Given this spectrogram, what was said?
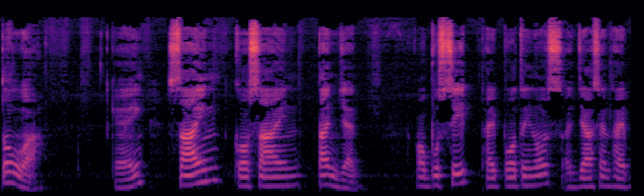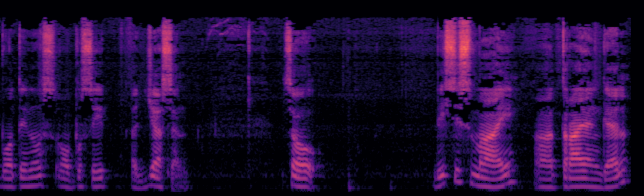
toa. Okay? Sine, cosine, tangent. Opposite, hypotenuse, adjacent, hypotenuse, opposite, adjacent. So, this is my uh, triangle.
